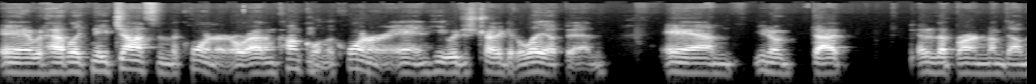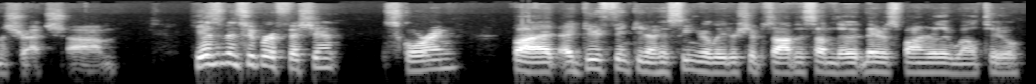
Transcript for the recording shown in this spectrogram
and would have like Nate Johnson in the corner or Adam Kunkel in the corner, and he would just try to get a layup in, and you know that ended up burning him down the stretch. Um, he hasn't been super efficient scoring, but I do think you know his senior leadership is obviously something that they respond really well to.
